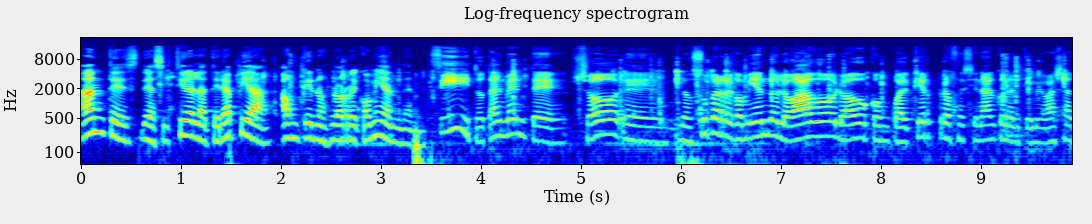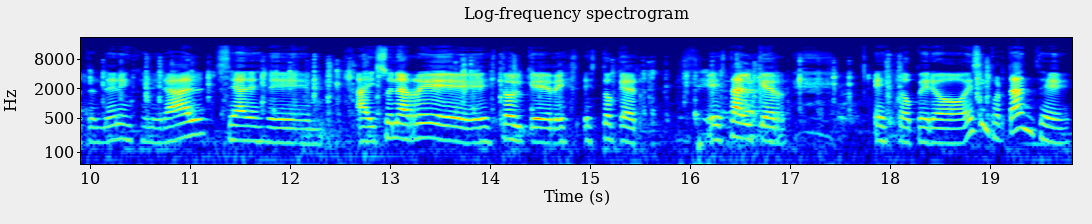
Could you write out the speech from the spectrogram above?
antes de asistir a la terapia, aunque nos lo recomienden? Sí, totalmente. Yo eh, lo súper recomiendo, lo hago, lo hago con cualquier profesional con el que me vaya a atender en general, sea desde... Ahí suena re stalker, stalker, stalker, esto, pero es importante.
